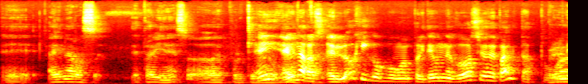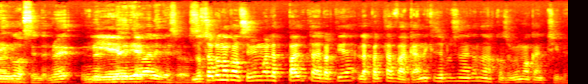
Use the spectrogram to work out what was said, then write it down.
Eh, ¿Hay una razón? ¿Está bien eso o es porque.? Una razón- es lógico, po, weón, porque tiene un negocio de paltas. Pero un weón. negocio, no, es- no, Y no es- debería valer eso. Nosotros no consumimos las paltas de partida, las paltas bacanas que se producen acá no las consumimos acá en Chile.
